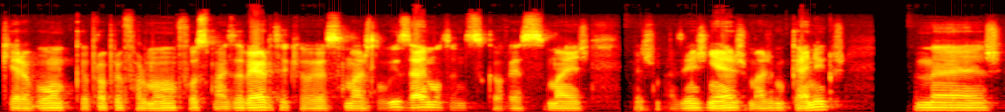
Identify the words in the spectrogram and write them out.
que era bom que a própria Fórmula 1 fosse mais aberta, que houvesse mais Lewis Hamilton, que houvesse mais, mais engenheiros, mais mecânicos, mas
